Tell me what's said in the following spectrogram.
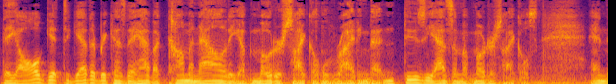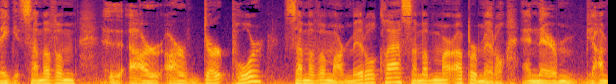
they all get together because they have a commonality of motorcycle riding, that enthusiasm of motorcycles. And they get, some of them uh, are, are dirt poor, some of them are middle class, some of them are upper middle, and there, I'm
